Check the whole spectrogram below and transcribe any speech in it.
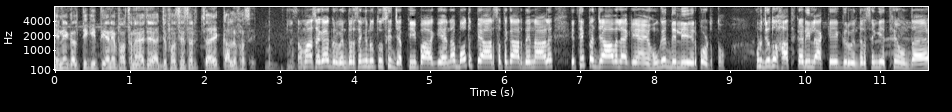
ਇਹਨੇ ਗਲਤੀ ਕੀਤੀ ਇਹਨੇ ਫਸਣਾ ਹੈ ਚਾਹੇ ਅੱਜ ਫਸੇ ਸਰ ਚਾਹੇ ਕੱਲ ਫਸੇ। ਸਮਾਂ ਸੀਗਾ? ਗੁਰਵਿੰਦਰ ਸਿੰਘ ਨੂੰ ਤੁਸੀਂ ਜੱਫੀ ਪਾ ਕੇ ਹੈ ਨਾ ਬਹੁਤ ਪਿਆਰ ਸਤਿਕਾਰ ਦੇ ਨਾਲ ਇੱਥੇ ਪੰਜਾਬ ਲੈ ਕੇ ਆਏ ਹੋਗੇ ਦਿੱਲੀ 에ਅਰਪੋਰਟ ਤੋਂ। ਹੁਣ ਜਦੋਂ ਹੱਥ ਕੜੀ ਲਾ ਕੇ ਗੁਰਵਿੰਦਰ ਸਿੰਘ ਇੱਥੇ ਹੁੰਦਾ ਹੈ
